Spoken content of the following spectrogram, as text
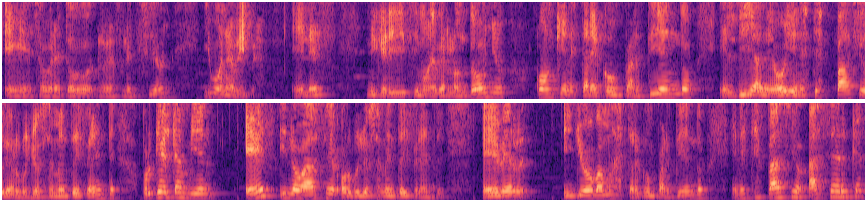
eh, sobre todo reflexión y buena vibra. Él es mi queridísimo Ever Londoño, con quien estaré compartiendo el día de hoy en este espacio de Orgullosamente Diferente, porque él también es y lo hace orgullosamente diferente. Ever y yo vamos a estar compartiendo en este espacio acerca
